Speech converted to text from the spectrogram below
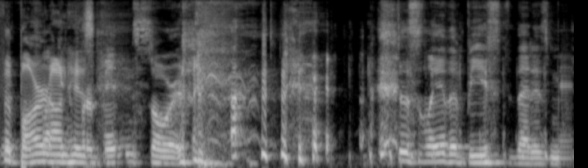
the bard on his forbidden sword to slay the beast that is man.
